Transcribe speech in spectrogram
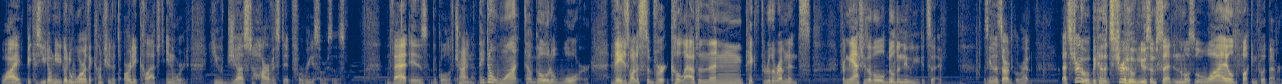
Why? Because you don't need to go to war with a country that's already collapsed inward. You just harvest it for resources. That is the goal of China. They don't want to go to war. They just want to subvert, collapse, and then pick through the remnants. From the ashes of old, build anew, you could say. Let's get into this article, right? That's true because it's true, Newsom said in the most wild fucking clip ever.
